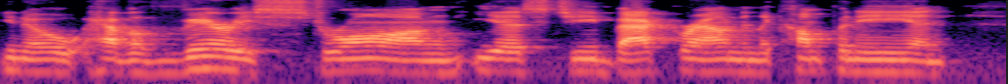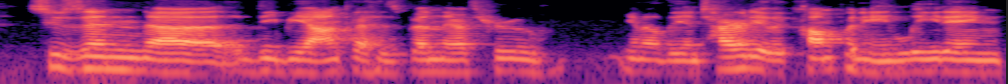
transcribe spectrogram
you know, have a very strong ESG background in the company. And Susan uh, DiBianca has been there through, you know, the entirety of the company, leading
